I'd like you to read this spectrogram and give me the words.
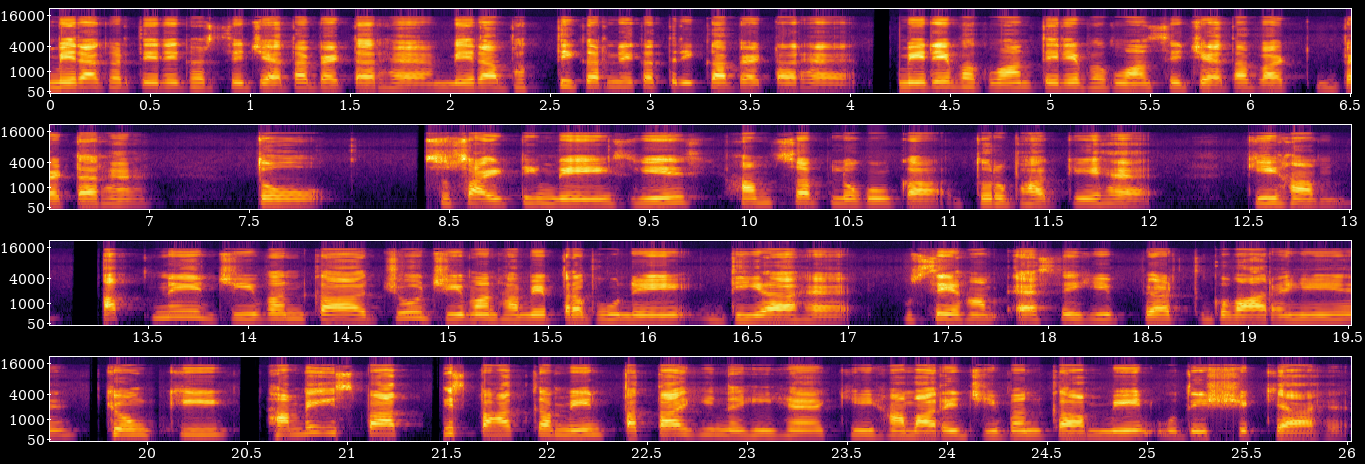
मेरा घर तेरे घर से ज़्यादा बेटर है, मेरा भक्ति करने का तरीका बेटर है, मेरे भगवान तेरे भगवान से ज़्यादा बेटर है। तो सोसाइटी में ये हम सब लोगों का दुर्भाग्य है कि हम अपने जीवन का, जो जीवन हमें प्रभु ने दिया है उसे हम ऐसे ही व्यर्थ गवा रहे हैं, क्योंकि हमें इस बात इस बात का मेन पता ही नहीं है कि हमारे जीवन का मेन उद्देश्य क्या है।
